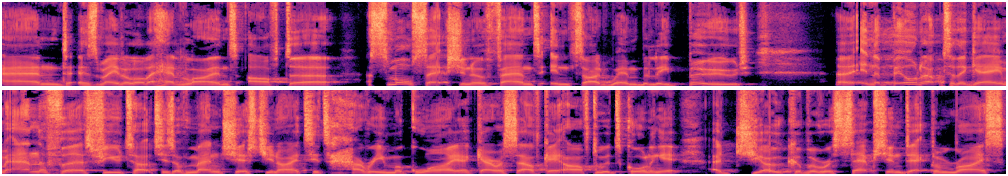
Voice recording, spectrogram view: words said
and has made a lot of headlines after a small section of fans inside Wembley booed uh, in the build up to the game and the first few touches of Manchester United's Harry Maguire. Gareth Southgate afterwards calling it a joke of a reception. Declan Rice,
